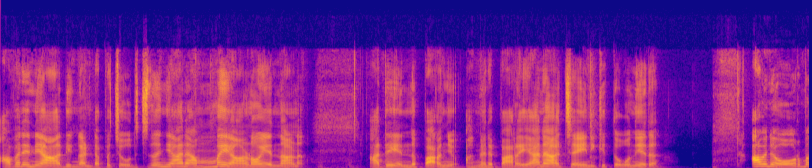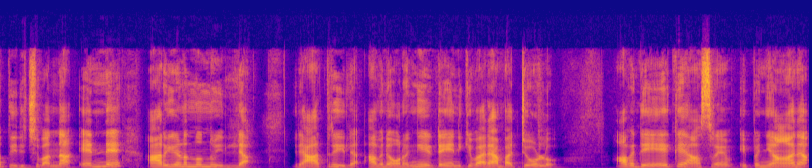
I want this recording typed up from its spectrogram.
അവൻ എന്നെ ആദ്യം കണ്ടപ്പോൾ ചോദിച്ചത് ഞാൻ അമ്മയാണോ എന്നാണ്. അതെ എന്ന് പറഞ്ഞു. അങ്ങനെ പറയാനാ അച്ഛ എനിക്ക് തോന്നിയത്. അവൻ ഓർമ്മ തിരിച്ചു വന്ന എന്നെ അറിയണമെന്നൊന്നുമില്ല രാത്രിയിൽ അവൻ ഉറങ്ങിയിട്ടേ എനിക്ക് വരാൻ പറ്റുള്ളൂ. അവന്റെ ഏക ആശ്രയം ഇപ്പം ഞാനാ.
